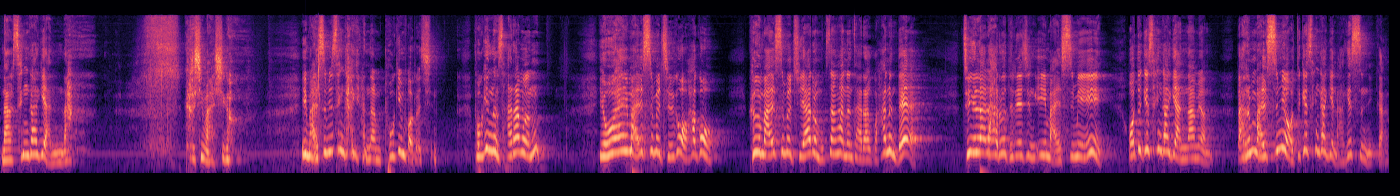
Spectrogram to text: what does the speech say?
나 생각이 안 나. 그러지 마시고, 이 말씀이 생각이 안 나면 복이 멀어진. 복 있는 사람은 여호와의 말씀을 즐거워하고 그 말씀을 주야로 묵상하는 자라고 하는데 주일날 하루 들려진 이 말씀이 어떻게 생각이 안 나면 다른 말씀이 어떻게 생각이 나겠습니까?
